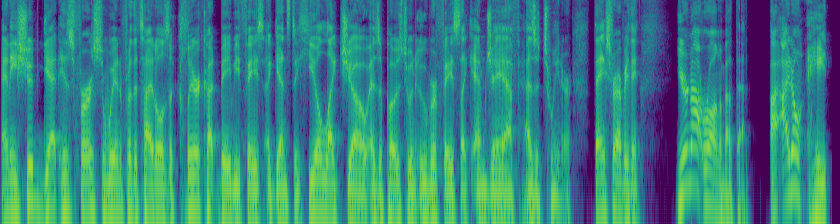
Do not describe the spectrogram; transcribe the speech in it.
and he should get his first win for the title as a clear cut babyface against a heel like Joe, as opposed to an uber face like MJF as a tweener. Thanks for everything. You're not wrong about that. I, I don't hate.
